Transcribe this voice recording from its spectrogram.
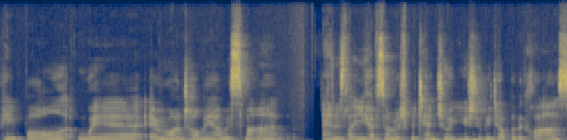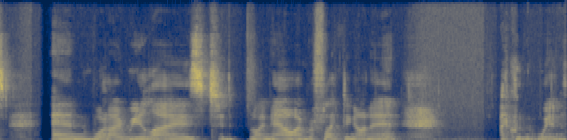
people where everyone told me i was smart and it's like you have so much potential you should be top of the class. And what i realized like now i'm reflecting on it i couldn't win.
